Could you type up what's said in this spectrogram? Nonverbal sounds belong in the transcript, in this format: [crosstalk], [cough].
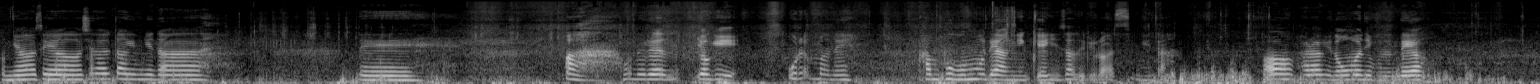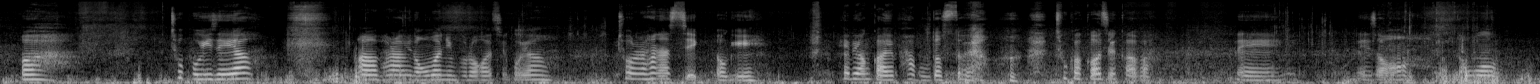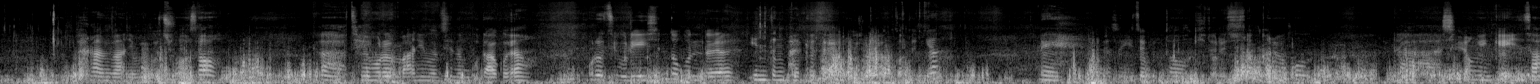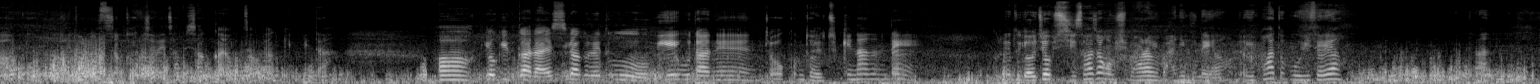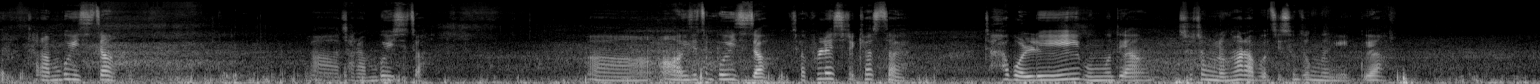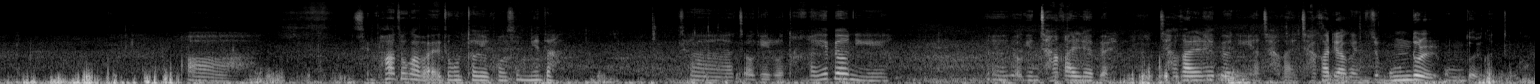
안녕하세요. 신월당입니다. 네. 아, 오늘은 여기 오랜만에 간포 문무대왕님께 인사드리러 왔습니다. 아, 바람이 너무 많이 부는데요. 와, 초 보이세요? 아, 바람이 너무 많이 불어가지고요. 초를 하나씩 여기 해변가에 파 묻었어요. [laughs] 초가 꺼질까봐. 네. 그래서 너무 바람이 많이 불고 추워서 아, 재물은 많이 놓지는 못하고요. 오로지 우리 신도분들 인등 밝혀줘야 되거든요. 네, 그래서 이제부터 기도를 시작하려고 다 신령님께 인사하고 기도를 시작하기 전에 잠시 잠깐 영상 남깁니다. 아, 여기가 날씨가 그래도 위에보다는 조금 덜 춥긴 하는데 그래도 여지없이 사정없이 바람이 많이 부네요. 여기 파도 보이세요? 잘 안 보이시죠? 아, 잘 안 보이시죠? 아, 아, 이제 좀 보이시죠? 제가 플래시를 켰어요. 저 멀리 문무대왕 수종릉 할아버지 수종릉이 있고요. 아, 지금 파도가 말도 못하게 거셉니다. 자, 저기로 다 해변이에요. 네, 여긴 자갈 해변. 자갈 해변이에요. 자갈. 자갈이라고 좀 몽돌, 몽돌 같은 거.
